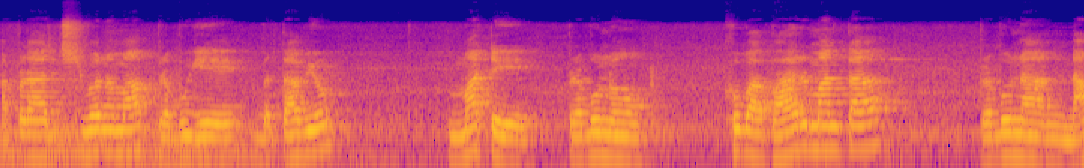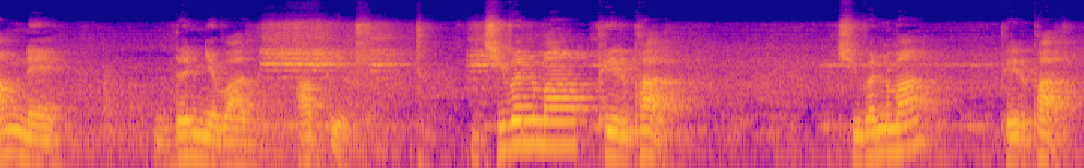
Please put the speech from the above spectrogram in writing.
આપણા જીવનમાં પ્રભુએ બતાવ્યો. માટે પ્રભુનો ખૂબ આભાર માનતા પ્રભુના નામને ધન્યવાદ આપીએ છીએ. જીવનમાં ફેરફાર જીવનમાં ફેરફાર.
